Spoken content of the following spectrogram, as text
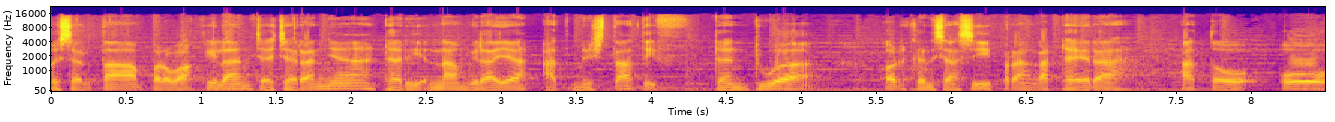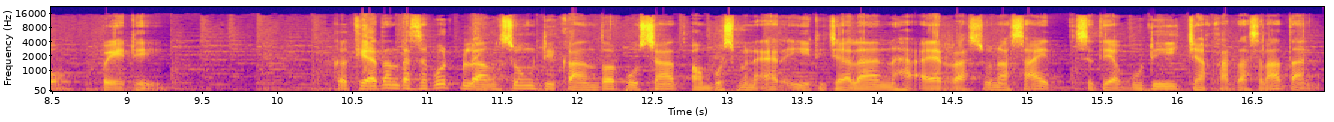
beserta perwakilan jajarannya dari enam wilayah administratif dan dua organisasi perangkat daerah atau OPD. Kegiatan tersebut berlangsung di kantor pusat Ombudsman RI di Jalan HR Rasuna Said, Setiabudi, Jakarta Selatan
